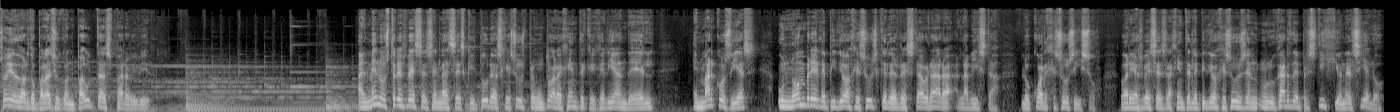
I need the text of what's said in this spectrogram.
Soy Eduardo Palacio con Pautas para Vivir. Al menos tres veces en las Escrituras Jesús preguntó a la gente que querían de él. En Marcos 10, un hombre le pidió a Jesús que le restaurara la vista, lo cual Jesús hizo. Varias veces la gente le pidió a Jesús en un lugar de prestigio en el cielo,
